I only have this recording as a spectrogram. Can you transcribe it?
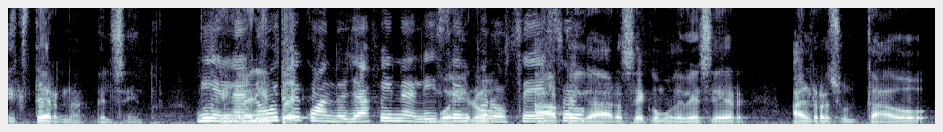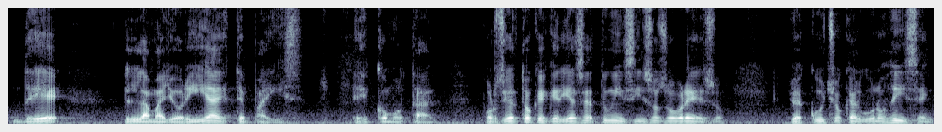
externa del centro. y en, la noche, cuando ya finalice el proceso. Apegarse como debe ser al resultado de la mayoría de este país eh, como tal. Por cierto que quería hacerte un inciso sobre eso. Yo escucho que algunos dicen,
